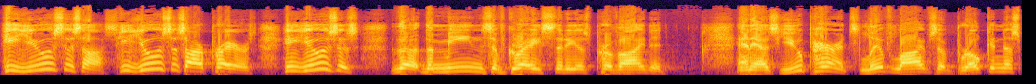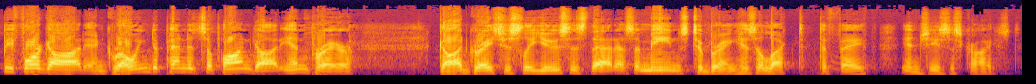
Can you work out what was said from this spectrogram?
He uses us. He uses our prayers. He uses the, the means of grace that He has provided. And as you parents live lives of brokenness before God and growing dependence upon God in prayer, God graciously uses that as a means to bring His elect to faith in Jesus Christ.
